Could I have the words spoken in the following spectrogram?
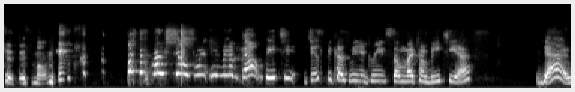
to this moment. But the first shows weren't even about BTS just because we agreed so much on BTS. yes,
